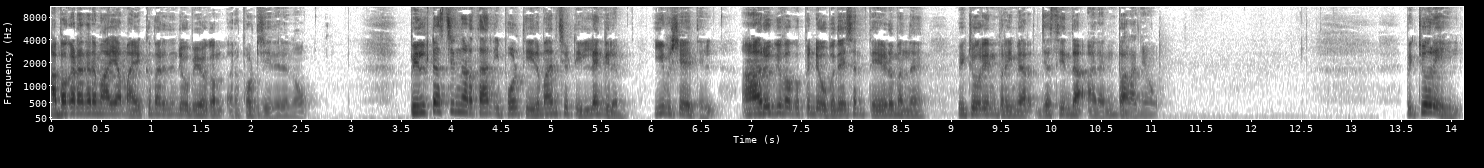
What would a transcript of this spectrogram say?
അപകടകരമായ മയക്കുമരുന്നിന്റെ ഉപയോഗം റിപ്പോർട്ട് ചെയ്തിരുന്നു. പിൽ ടെസ്റ്റിംഗ് നടത്താൻ ഇപ്പോൾ തീരുമാനിച്ചിട്ടില്ലെങ്കിലും ഈ വിഷയത്തിൽ ആരോഗ്യവകുപ്പിന്റെ ഉപദേശം തേടുമെന്ന് വിക്ടോറിയൻ പ്രീമിയർ ജസീന്ത അലൻ പറഞ്ഞു. വിക്ടോറിയയിൽ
